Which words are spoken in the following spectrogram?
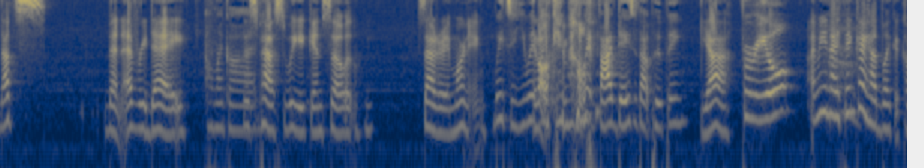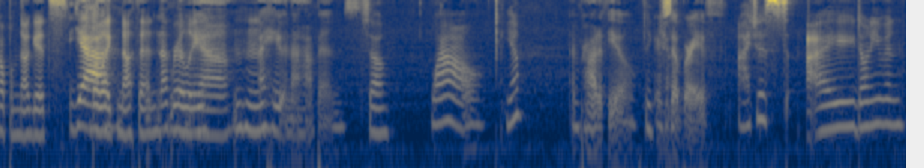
that's been every day Oh my god. this past week and so Saturday morning Wait, so you went it all like, came you out. went five days without pooping? Yeah. For real? I mean, I think I had like a couple nuggets, Yeah. but like nothing, Nothing. really. Yeah. hmm I hate when that happens. so Wow. Yeah. I'm proud of you. Thank You're you. so brave. I just, I don't even,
